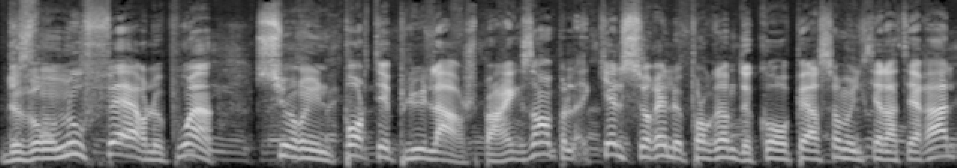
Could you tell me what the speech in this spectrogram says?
Devons-nous faire le point sur une portée plus large? Par exemple, quel serait le programme de coopération multilatérale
